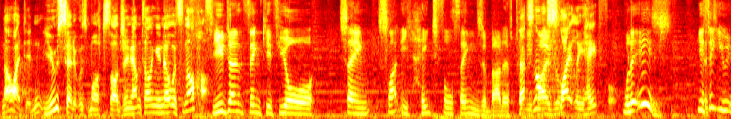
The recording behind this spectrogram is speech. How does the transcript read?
No, I didn't. You said it was misogyny. I'm telling you, no, it's not. So you don't think if you're saying slightly hateful things about a 25 That's not slightly hateful. Well, it is. You think you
